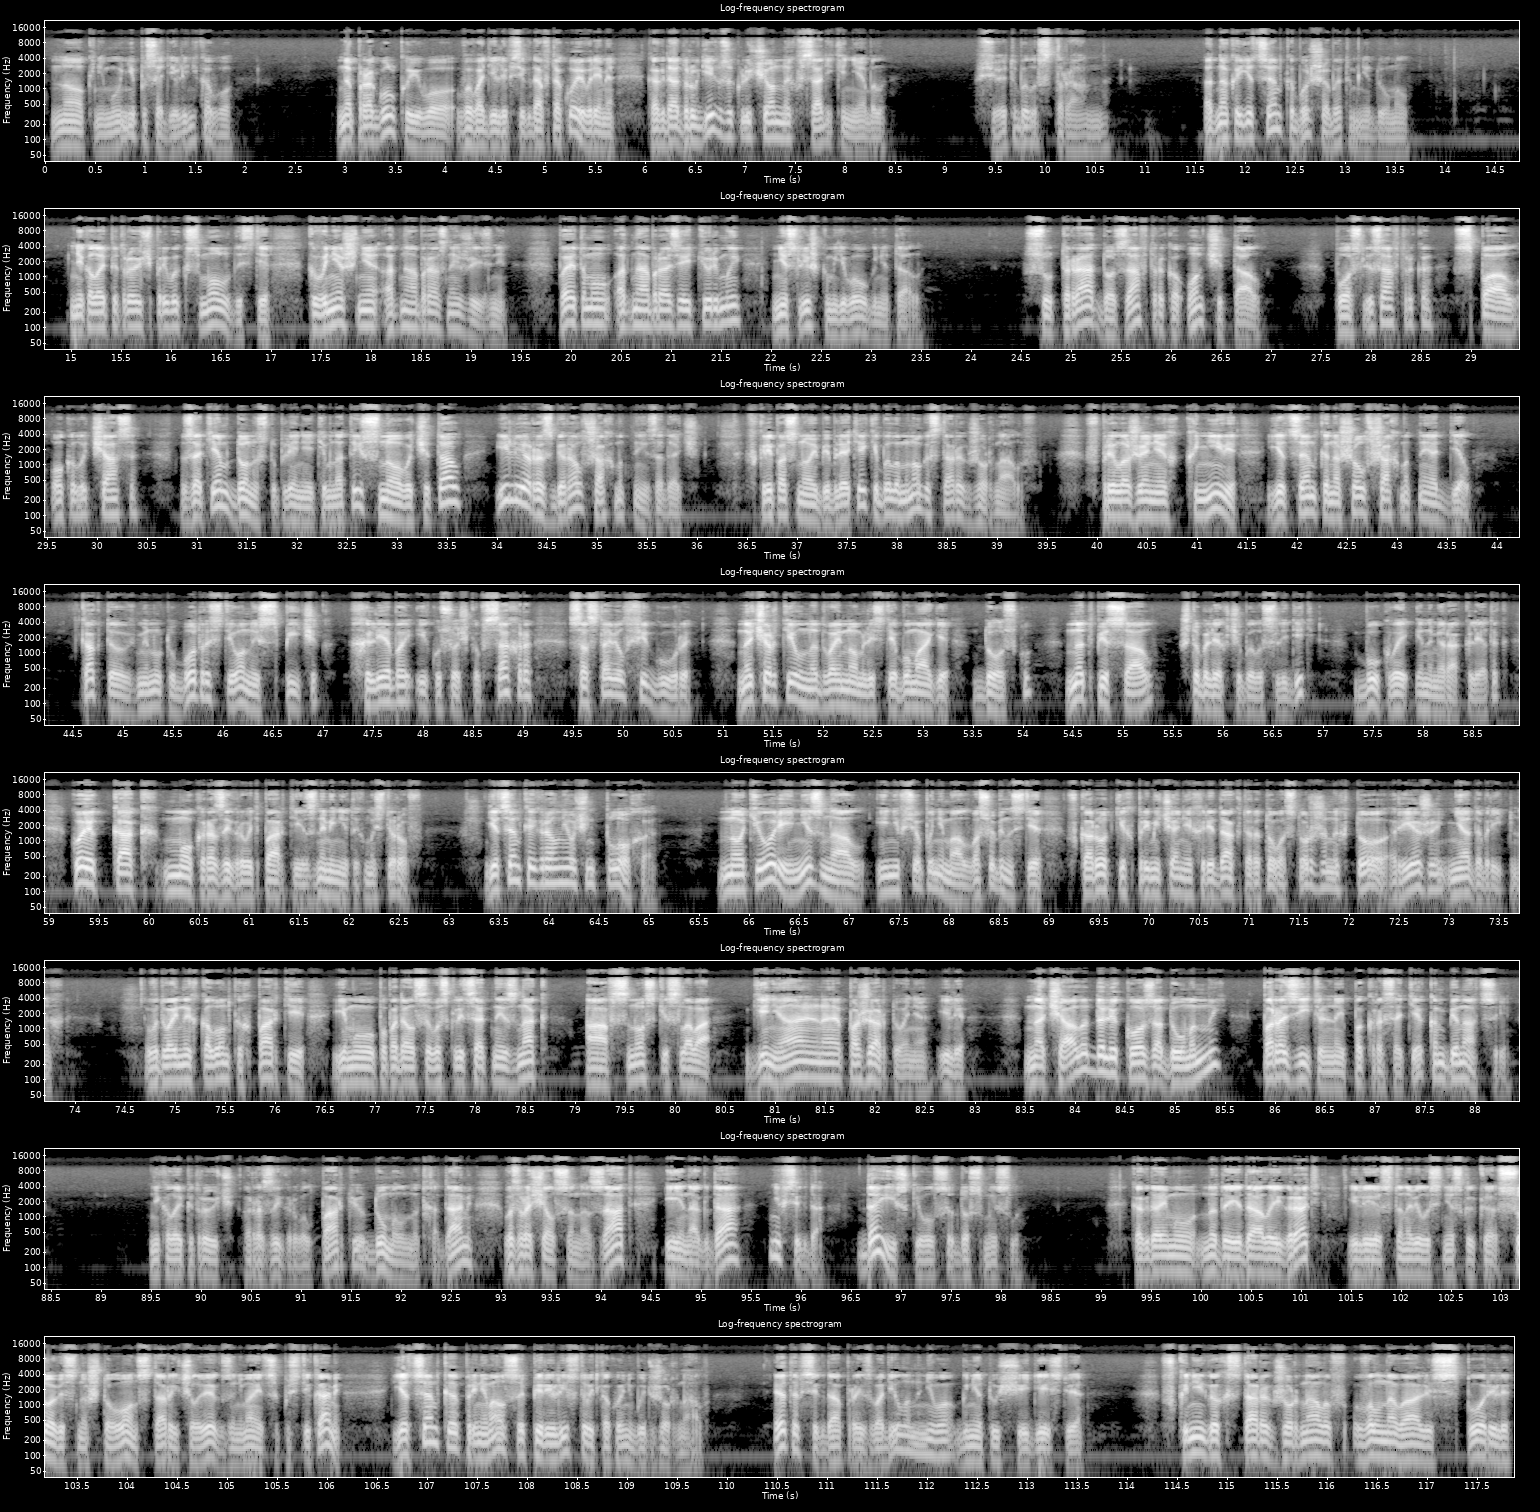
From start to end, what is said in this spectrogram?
Но к нему не посадили никого. На прогулку его выводили всегда в такое время, когда других заключенных в садике не было. Все это было странно. Однако Яценко больше об этом не думал. Николай Петрович привык с молодости к внешне однообразной жизни, поэтому однообразие тюрьмы не слишком его угнетало. С утра до завтрака он читал, после завтрака спал около часа, Затем, до наступления темноты, снова читал или разбирал шахматные задачи. В крепостной библиотеке было много старых журналов. В приложениях к Ниве Яценко нашел шахматный отдел. Как-то в минуту бодрости он из спичек, хлеба и кусочков сахара составил фигуры, начертил на двойном листе бумаги доску, надписал, чтобы легче было следить, буквы и номера клеток, кое-как мог разыгрывать партии знаменитых мастеров. Яценко играл не очень плохо, но теории не знал и не все понимал, в особенности в коротких примечаниях редактора, то восторженных, то реже неодобрительных. В двойных колонках партии ему попадался восклицательный знак, а в сноске слова «гениальное пожертвование» или «начало далеко задуманный», поразительной по красоте комбинации. Николай Петрович разыгрывал партию, думал над ходами, возвращался назад и иногда, не всегда, доискивался до смысла. Когда ему надоедало играть или становилось несколько совестно, что он, старый человек, занимается пустяками, Яценко принимался перелистывать какой-нибудь журнал. Это всегда производило на него гнетущее действие. в книгах старых журналов волновались, спорили,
